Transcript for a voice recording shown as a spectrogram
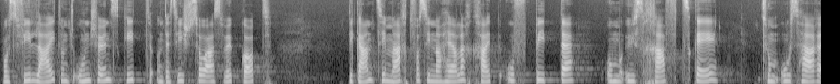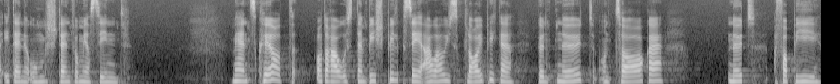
wo es viel Leid und Unschönes gibt. Und es ist so, als würde Gott die ganze Macht von seiner Herrlichkeit aufbitten, um uns Kraft zu geben, zum Ausharren in diesen Umständen, wo wir sind. Wir haben es gehört, oder auch aus dem Beispiel gesehen, auch an uns Gläubigen gehen Nöte und Sorgen nicht vorbei.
